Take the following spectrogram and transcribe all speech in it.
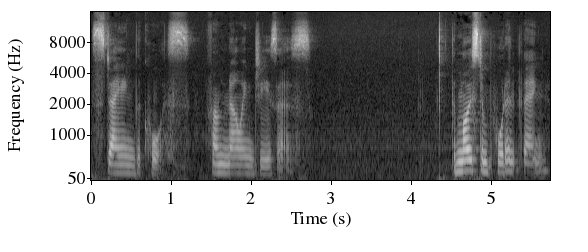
staying the course, from knowing Jesus. The most important thing,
